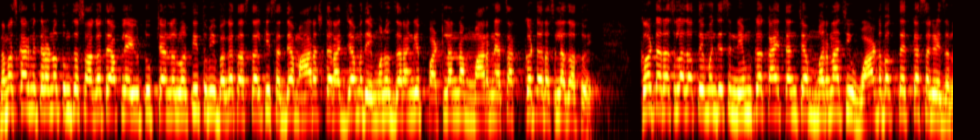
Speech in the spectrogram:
नमस्कार मित्रांनो तुमचं स्वागत आहे आपल्या युट्यूब चॅनलवरती तुम्ही बघत असाल की सध्या महाराष्ट्र राज्यामध्ये मनोज जरांगे पाटलांना मारण्याचा कट रचला जातोय. कट रचला जातोय म्हणजेच नेमकं काय त्यांच्या मरणाची वाट बघतायत का सगळेजण?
